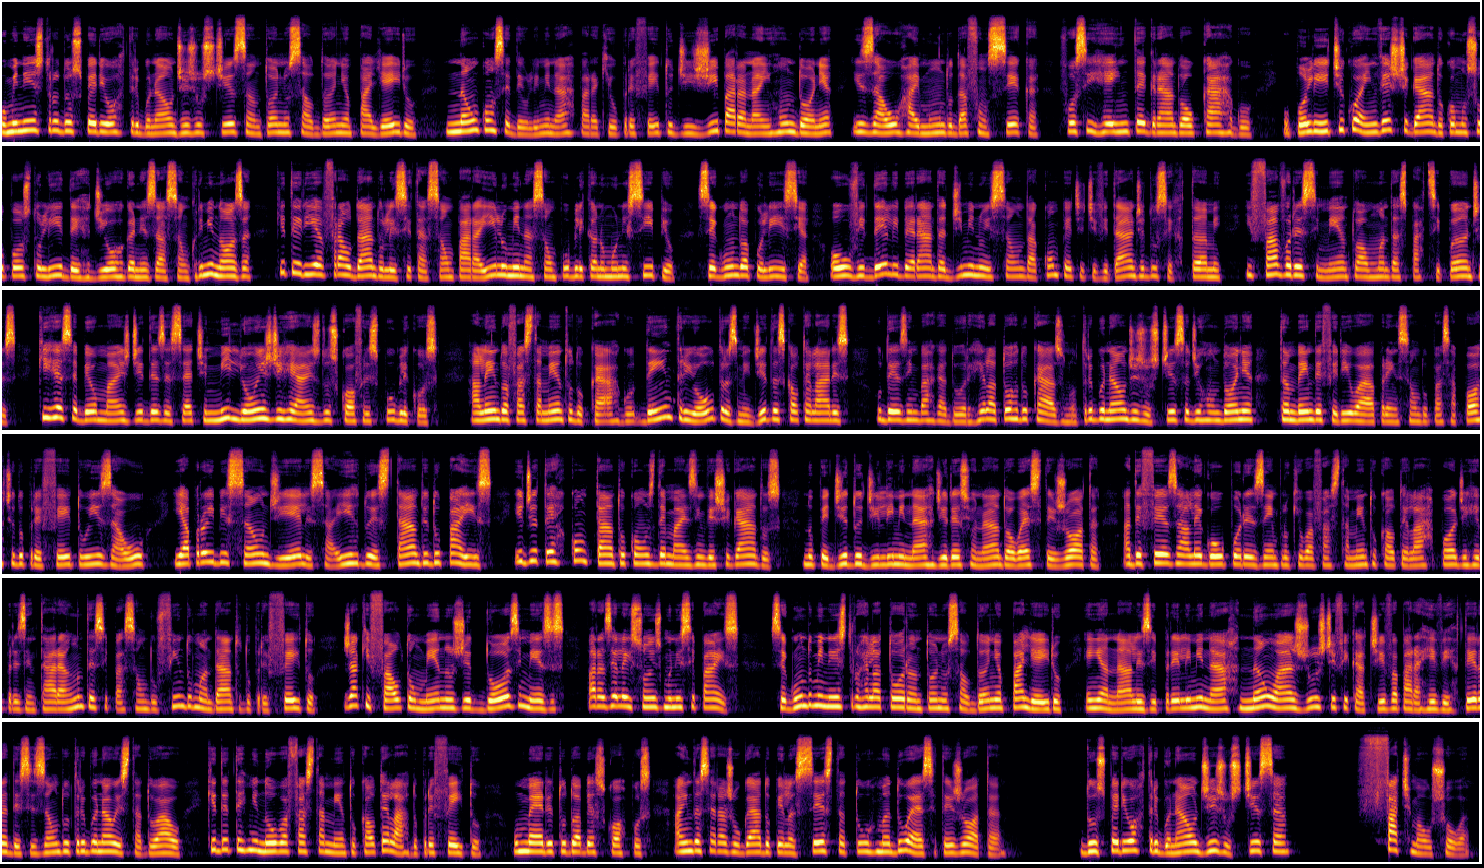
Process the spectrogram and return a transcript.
O ministro do Superior Tribunal de Justiça, Antônio Saldanha Palheiro, não concedeu liminar para que o prefeito de Ji-Paraná, em Rondônia, Isaú Raimundo da Fonseca, fosse reintegrado ao cargo o político é investigado como suposto líder de organização criminosa que teria fraudado licitação para iluminação pública no município. Segundo a polícia, houve deliberada diminuição da competitividade do certame e favorecimento a uma das participantes, que recebeu mais de 17 milhões de reais dos cofres públicos. Além do afastamento do cargo, dentre outras medidas cautelares, o desembargador relator do caso no Tribunal de Justiça de Rondônia também deferiu a apreensão do passaporte do prefeito Isaú e a proibição de ele sair do estado e do país e de ter contato com os demais investigados. No pedido de liminar direcionado ao STJ, a defesa alegou, por exemplo, que o afastamento cautelar pode representar a antecipação do fim do mandato do prefeito, já que faltam menos de 12 meses para as eleições municipais. Segundo o ministro relator Antônio Saldanha Palheiro, em análise preliminar, não há justificativa para reverter a decisão do Tribunal Estadual que determinou o afastamento cautelar do prefeito. O mérito do habeas corpus ainda será julgado pela sexta turma do STJ. Do Superior Tribunal de Justiça, Fátima Uchoa.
